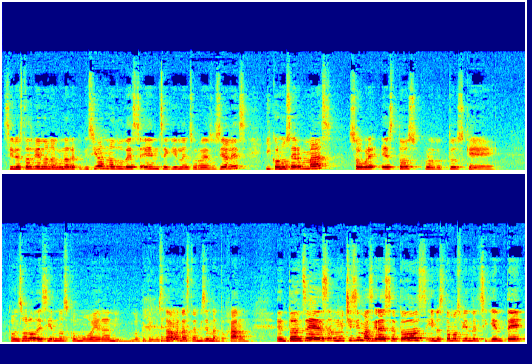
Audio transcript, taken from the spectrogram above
Si lo estás viendo en alguna repetición, no dudes en seguirla en sus redes sociales y conocer más sobre estos productos que con solo decirnos cómo eran y lo que te gustaban, hasta a mí se me antojaron. Entonces, muchísimas gracias a todos y nos estamos viendo el siguiente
